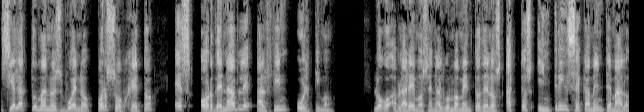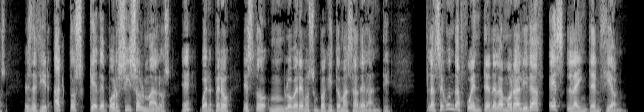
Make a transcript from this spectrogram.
si el acto humano es bueno por su objeto, es ordenable al fin último. Luego hablaremos en algún momento de los actos intrínsecamente malos, es decir, actos que de por sí son malos. ¿eh? Bueno, pero esto mm, lo veremos un poquito más adelante. La segunda fuente de la moralidad es la intención.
